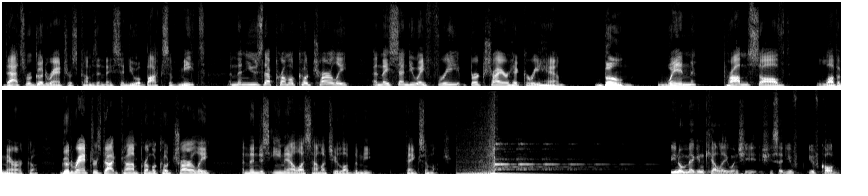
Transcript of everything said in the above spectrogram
That's where Good Ranchers comes in. They send you a box of meat and then use that promo code Charlie and they send you a free Berkshire Hickory ham. Boom. Win. Problem solved. Love America. GoodRanchers.com, promo code Charlie, and then just email us how much you love the meat. Thanks so much. you know, Megyn Kelly when she she said you've you've called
